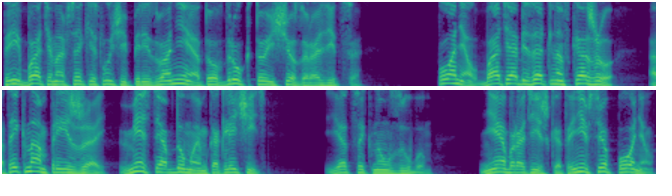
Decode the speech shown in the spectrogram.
Ты, батя, на всякий случай перезвони, а то вдруг кто еще заразится. Понял, батя обязательно скажу. А ты к нам приезжай, вместе обдумаем, как лечить. Я цыкнул зубом. Не, братишка, ты не все понял.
